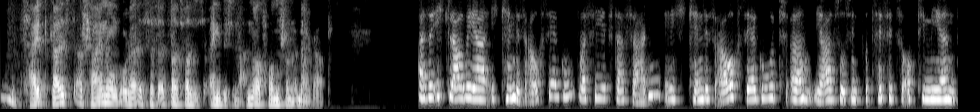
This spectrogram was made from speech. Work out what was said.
eine Zeitgeisterscheinung oder ist das etwas, was es eigentlich in anderer Form schon immer gab? Also ich glaube ja, ich kenne das auch sehr gut, was Sie jetzt da sagen. Ich kenne das auch sehr gut. Äh, ja, so sind Prozesse zu optimieren,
